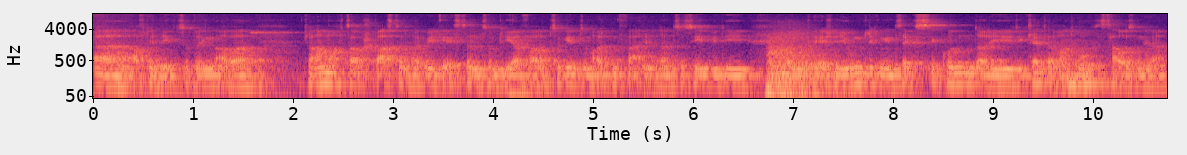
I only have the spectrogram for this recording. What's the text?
äh, auf den Weg zu bringen. Aber klar macht es auch Spaß, dann heute wie gestern zum DAV zu gehen, zum Alpenverein und dann zu sehen, wie die europäischen Jugendlichen in sechs Sekunden da die, die Kletterwand hoch des Tausend ja,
